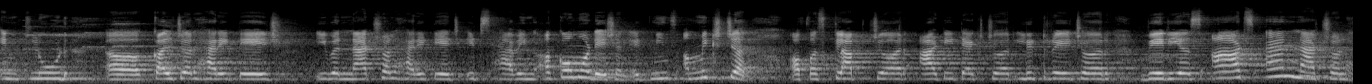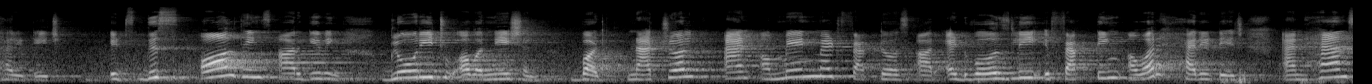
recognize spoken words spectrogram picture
include uh, culture heritage even natural heritage it's having accommodation. It means a mixture of a sculpture architecture literature various arts and natural heritage. It's this all things are giving glory to our nation. But natural and man-made factors are adversely affecting our heritage and hence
